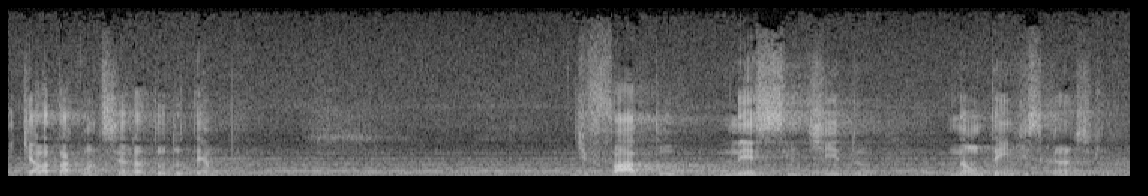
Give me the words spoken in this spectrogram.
e que ela está acontecendo a todo tempo. De fato, nesse sentido, não tem descanso, querido.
